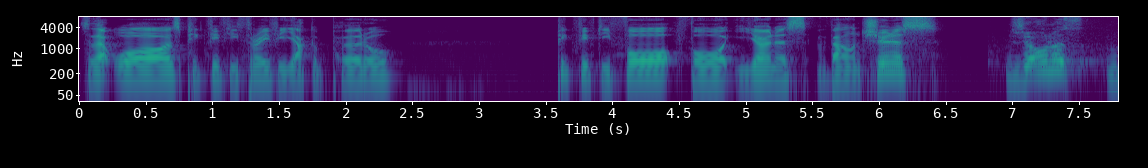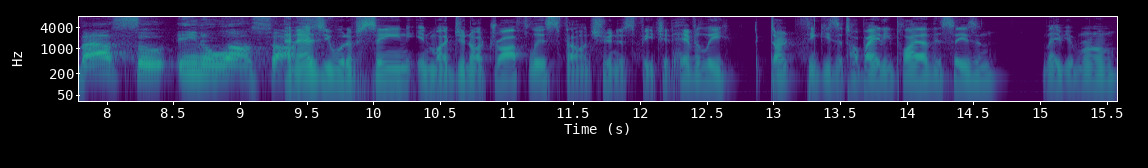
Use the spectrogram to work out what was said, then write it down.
So that was pick 53 for Jakob Poeltl. Pick 54 for Jonas Valanciunas. Jonas Vasu Inuwansha. And as you would have seen in my do not draft list, Valanciunas featured heavily. I don't think he's a top 80 player this season. Maybe I'm wrong.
